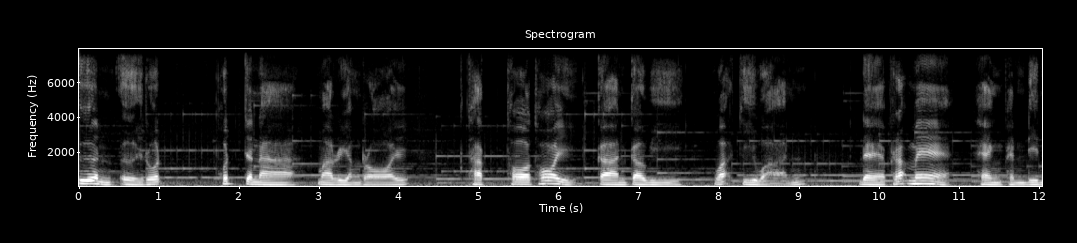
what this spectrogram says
เอื้อนเอ่ยรถ พจนามาเรียงร้อย ถักทอถ้อยการกวี วจีหวาน แด่พระแม่แห่งแผ่นดิน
